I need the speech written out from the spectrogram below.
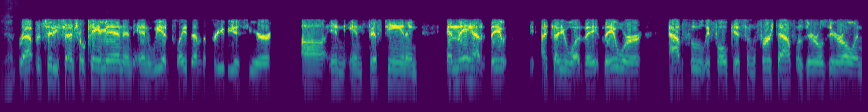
Yep. Rapid City Central came in and, and we had played them the previous year uh, in in 15 and and they had they I tell you what they they were absolutely focused and the first half was zero zero and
